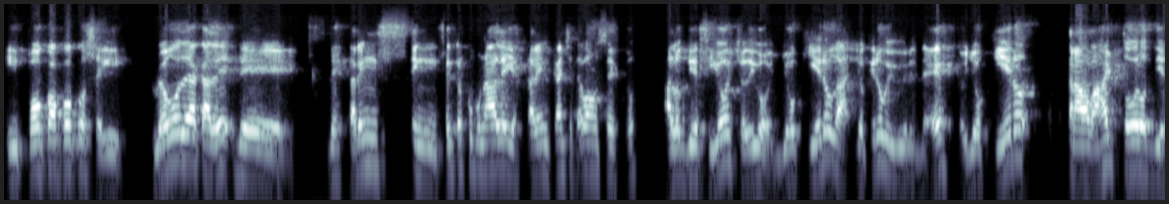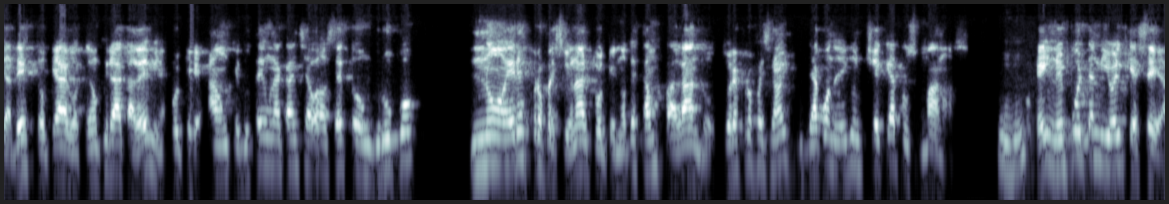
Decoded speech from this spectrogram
y poco a poco seguí. Luego de, acá de, de, de estar en, en, centros comunales y estar en canchas de baloncesto, a los 18 digo, yo quiero, yo quiero vivir de esto, yo quiero trabajar todos los días de esto. ¿Qué hago? Tengo que ir a la academia, porque aunque tú estés en una cancha de baloncesto, un grupo, no eres profesional porque no te están pagando. Tú eres profesional ya cuando llegue un cheque a tus manos. Uh -huh. ¿okay? No importa el nivel que sea,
